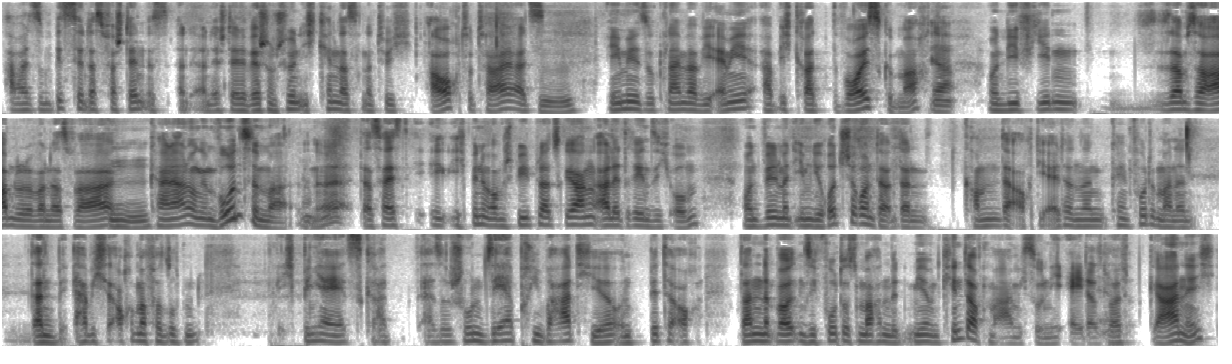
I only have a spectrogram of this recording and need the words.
Aber so ein bisschen das Verständnis an, an der Stelle wäre schon schön. Ich kenne das natürlich auch total. Als Emil so klein war wie Emmy, habe ich gerade Voice gemacht Ja. und lief jeden Samstagabend oder wann das war, keine Ahnung, im Wohnzimmer. Ne? Das heißt, ich ich bin auf den Spielplatz gegangen, alle drehen sich um und will mit ihm die Rutsche runter. Und dann kommen da auch die Eltern und sagen, kein Foto machen. Dann, dann habe ich auch immer versucht, ich bin ja jetzt gerade also schon sehr privat hier und bitte auch, dann wollten sie Fotos machen mit mir und Kind auf dem Arm. Ich so, nee, ey, das läuft gar nicht.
